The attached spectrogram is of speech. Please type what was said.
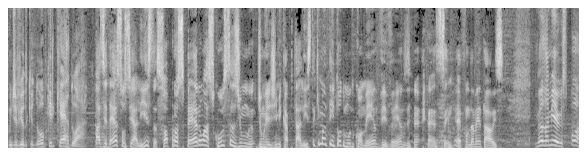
O indivíduo que doa porque ele quer doar. As ideias socialistas só prosperam às custas de um, de um regime capitalista que mantém todo mundo comendo, vivendo. É, é fundamental isso. Meus amigos, pô,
